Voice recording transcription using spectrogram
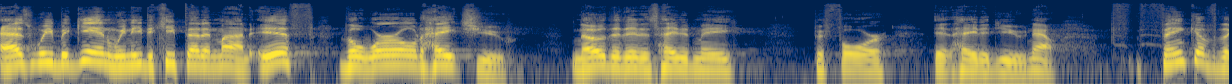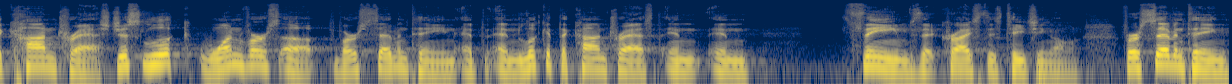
as we begin, we need to keep that in mind. If the world hates you, know that it has hated me before it hated you. Now, think of the contrast. Just look one verse up, verse 17, and, and look at the contrast in, in themes that Christ is teaching on. Verse 17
